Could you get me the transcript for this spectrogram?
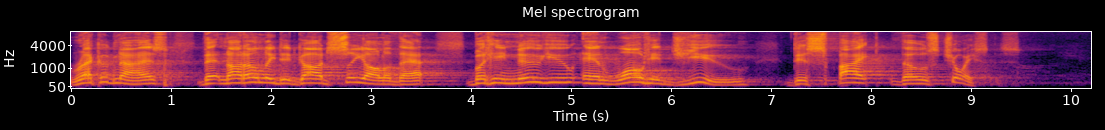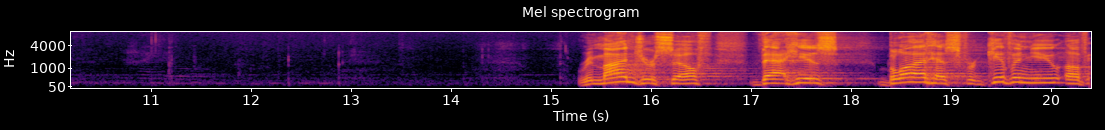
Recognize that not only did God see all of that, but He knew you and wanted you despite those choices. Remind yourself that His blood has forgiven you of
